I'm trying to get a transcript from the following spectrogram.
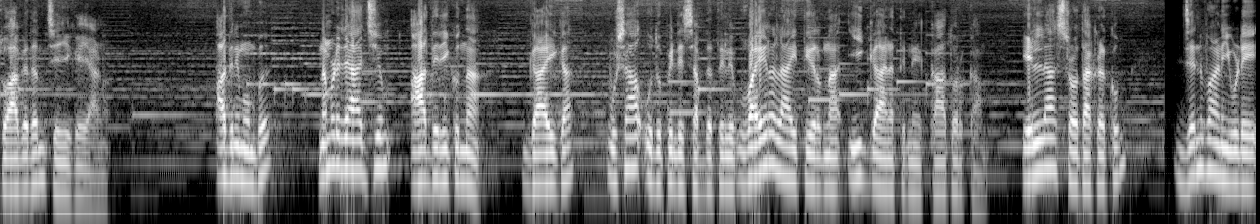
സ്വാഗതം ചെയ്യുകയാണ്. അതിനു മുമ്പ് നമ്മുടെ രാജ്യം ആദരിക്കുന്ന ഗായിക ഉഷ ഉതുപ്പിന്റെ ശബ്ദത്തിൽ വൈറലായി തീർന്ന ഈ ഗാനത്തിന് കാതോർക്കാം. എല്ലാ ശ്രോതാക്കൾക്കും ജൻവാണിയുടെ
